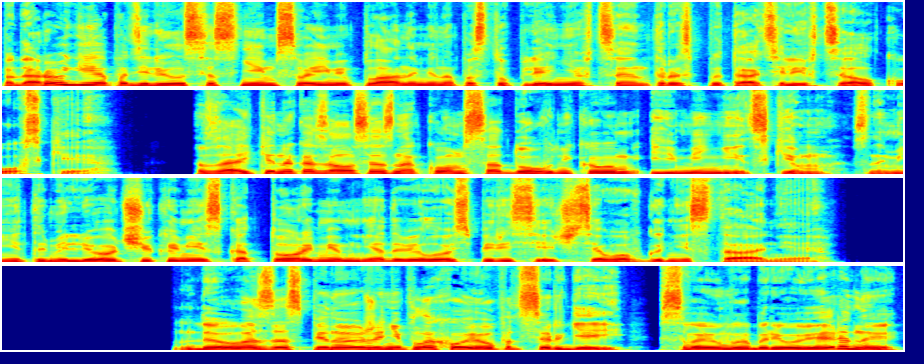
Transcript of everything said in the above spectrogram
По дороге я поделился с ним своими планами на поступление в Центр испытателей в Циолковске. Зайкин оказался знаком с Садовниковым и Миницким, знаменитыми летчиками, с которыми мне довелось пересечься в Афганистане. «Да у вас за спиной уже неплохой опыт, Сергей. В своем выборе уверены?»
